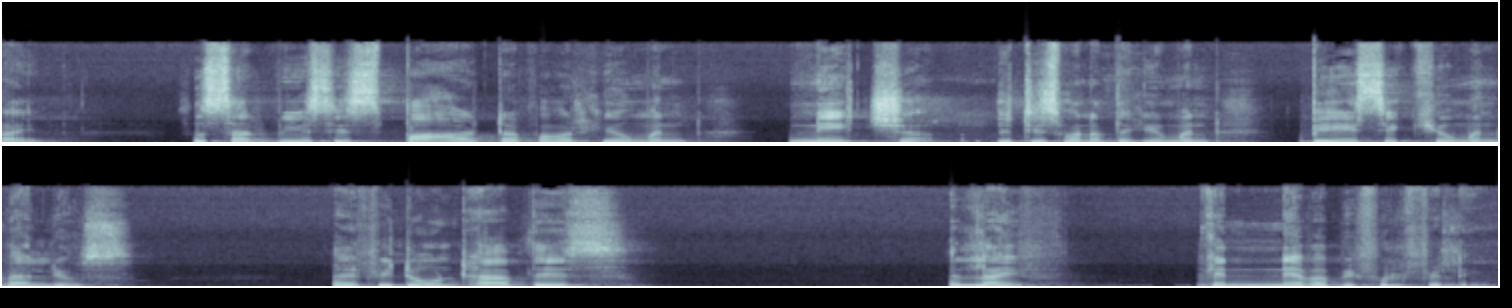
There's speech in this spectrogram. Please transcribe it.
Right? So, service is part of our human nature. It is one of the human, basic human values. And if we don't have this, life can never be fulfilling.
